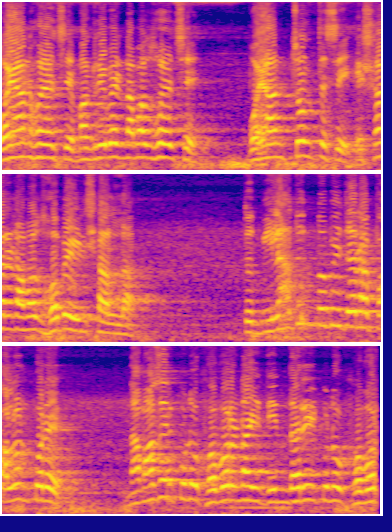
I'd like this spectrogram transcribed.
বয়ান হয়েছে, মাগরিবের নামাজ হয়েছে, বয়ান চলতেছে, এশার নামাজ হবে ইনশাআল্লাহ। তো মিলাদুন্নবী যারা পালন করেন নামাজের কোনো খবর নাই, দিনদারির কোনো খবর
